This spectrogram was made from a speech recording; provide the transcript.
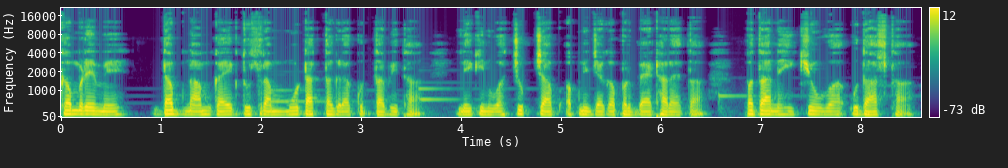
कमरे में डब नाम का एक दूसरा मोटा तगड़ा कुत्ता भी था, लेकिन वह चुपचाप अपनी जगह पर बैठा रहता। पता नहीं क्यों वह उदास था।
